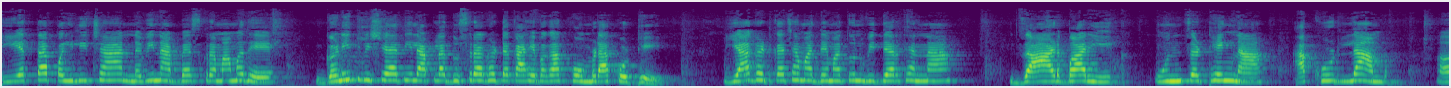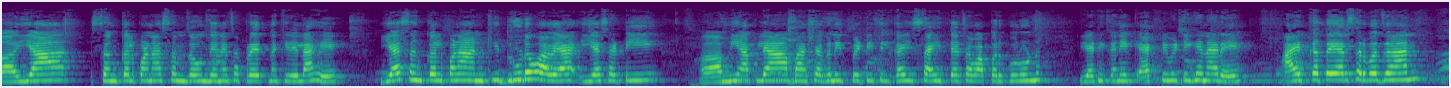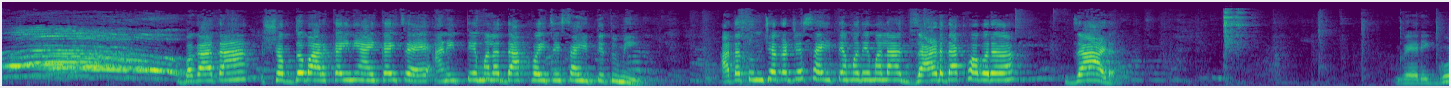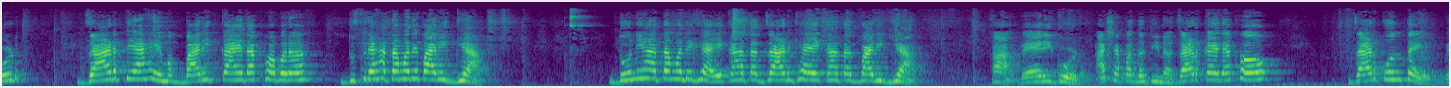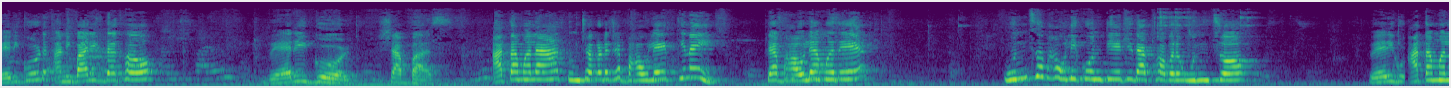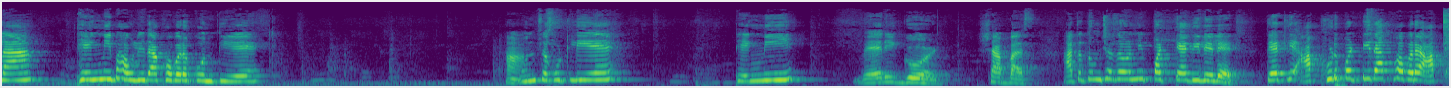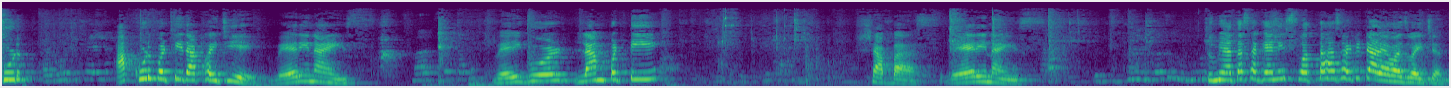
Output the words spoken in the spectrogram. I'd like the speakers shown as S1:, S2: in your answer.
S1: इयत्ता पहिलीच्या नवीन अभ्यासक्रमामध्ये गणित विषयातील आपला दुसरा घटक आहे बघा कोंबडा कोठे. या घटकाच्या माध्यमातून विद्यार्थ्यांना जाड बारीक उंच ठेंगणा आखूड लांब या संकल्पना समजावून देण्याचा प्रयत्न केलेला आहे. या संकल्पना आणखी दृढ व्हाव्या यासाठी मी आपल्या भाषा गणित पेटीतील काही साहित्याचा वापर करून या ठिकाणी एक ऍक्टिव्हिटी घेणार आहे. आहेत का तयार सर्वजण. बघा आता शब्द बारकाईने ऐकायचं आहे आणि ते मला दाखवायचे साहित्य तुम्ही. आता तुमच्याकडच्या साहित्यामध्ये मला जाड दाखवा बरं. जाड. व्हेरी गुड जाड ते आहे मग बारीक काय दाखवा बरं? दुसऱ्या हातामध्ये बारीक घ्या. दोन्ही हातामध्ये घ्या. एका हातात जाड घ्या एका हातात बारीक घ्या. हा व्हेरी गुड अशा पद्धतीनं. जाड काय दाखव? जाड कोणतं आहे व्हेरी गुड आणि बारीक दाखव. व्हेरी गुड शाबास. आता मला तुमच्याकडे ज्या भावल्या आहेत की नाही त्या भावल्यामध्ये उंच भावली कोणती आहे ती दाखवा बरं उंच. व्हेरी गुड आता मला ठेंगणी भावली दाखवा बरं कोणती आहे. हा उंच कुठली आहे? ठेंगणी. व्हेरी गुड शाबास. आता तुमच्याजवळ मी पट्ट्या दिलेल्या आहेत. त्यातली आखूड पट्टी दाखवा बरं आखूड. आखूड पट्टी दाखवायची आहे. व्हेरी नाईस व्हेरी गुड लांब पट्टी शाबास. व्हेरी नाईस तुम्ही आता सगळ्यांनी स्वतःसाठी टाळ्या वाजवायच्यात.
